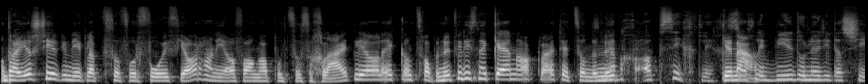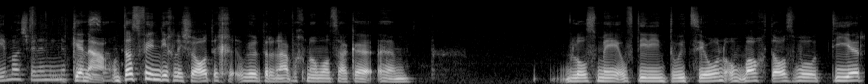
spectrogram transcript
Und habe erst irgendwie, glaube so vor fünf Jahren, habe ich angefangen, ab und zu so Kleidchen anzulegen und so. Aber nicht, weil ich es nicht gerne angelegt hätte, sondern nicht... einfach absichtlich. Genau. So ein bisschen, weil du nicht in das Schema hast, reinpassen Genau, und das finde ich ein bisschen schade. Ich würde dann einfach nochmal sagen, ähm, los mehr auf deine Intuition und mach das, was dir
